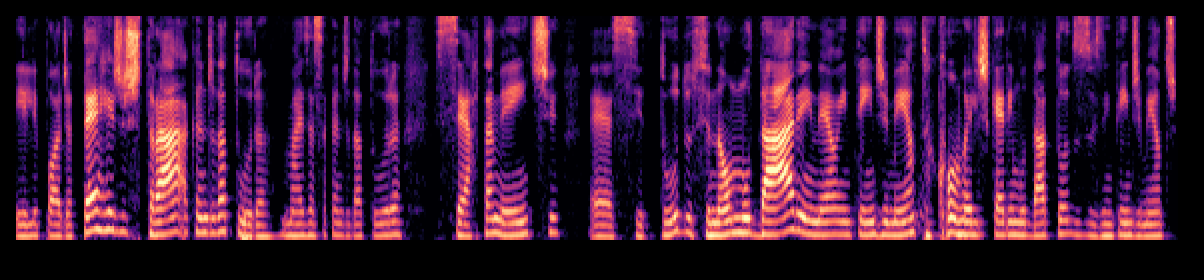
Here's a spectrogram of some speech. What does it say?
ele pode até registrar a candidatura, mas essa candidatura certamente, é, se tudo, se não mudarem né, o entendimento, como eles querem mudar todos os entendimentos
